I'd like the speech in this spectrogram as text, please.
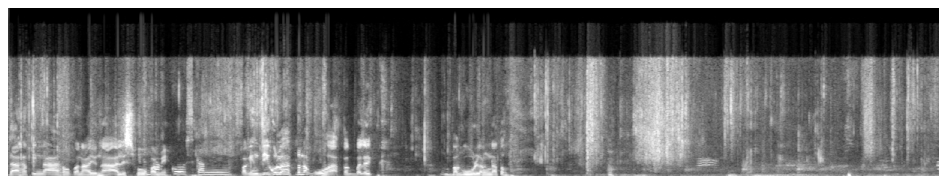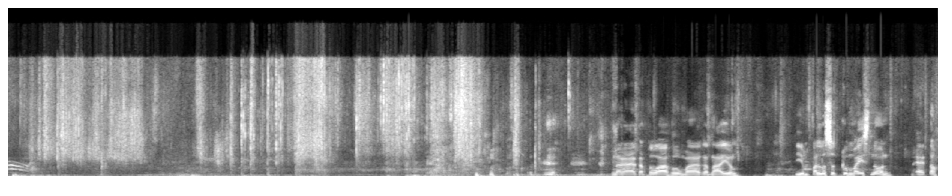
darating na araw ko na yun. Aalis ho kami. Bakos kami. Pag hindi ko lahat to nakuha, pagbalik, bagulang na to. Nakakatuwa ho mga kanayon. Yung palusot kong mais noon, eto,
